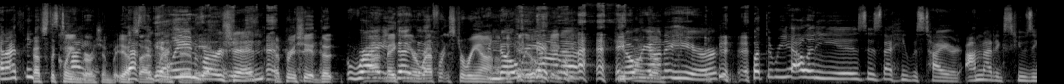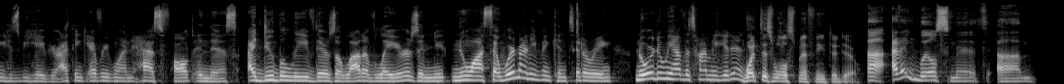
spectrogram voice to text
And I think That's the clean tired. version, but yes, That's I the appreciate clean it. version. I appreciate the Right, not making the- a reference to Rihanna. No but- Rihanna, Keep no Rihanna going. here. But the reality is, is that he was tired. I'm not excusing his behavior. I think everyone has fault in this. I do believe there's a lot of layers and nu- nuance that we're not even considering, nor do we have the time to get in. What does Will Smith need to do? Uh, I think Will Smith um,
